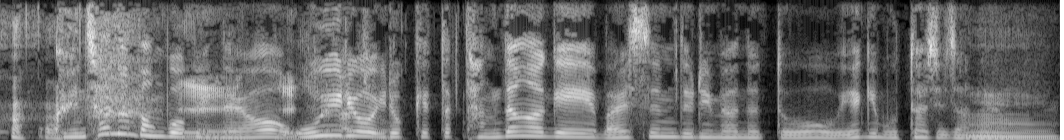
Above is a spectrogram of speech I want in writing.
괜찮은 방법이네요. 예, 오히려 하죠. 이렇게 딱 당당하게 말씀드리면은 또 얘기 못 하시잖아요. 음,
